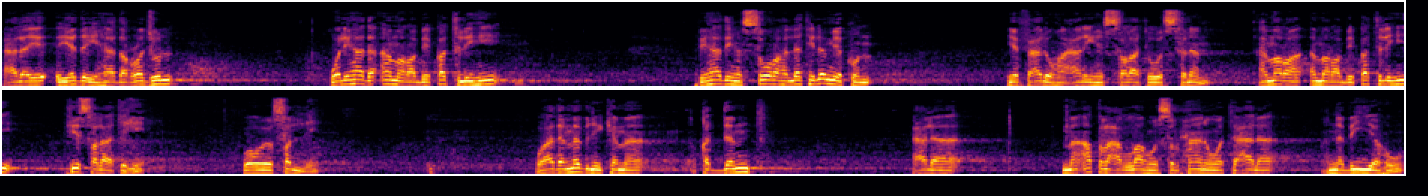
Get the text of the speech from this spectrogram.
على يدي هذا الرجل ولهذا أمر بقتله في هذه الصورة التي لم يكن يفعلها عليه الصلاة والسلام. أمر أمر بقتله في صلاته وهو يصلي. وهذا مبني كما قدمت على ما أطلع الله سبحانه وتعالى نبيه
